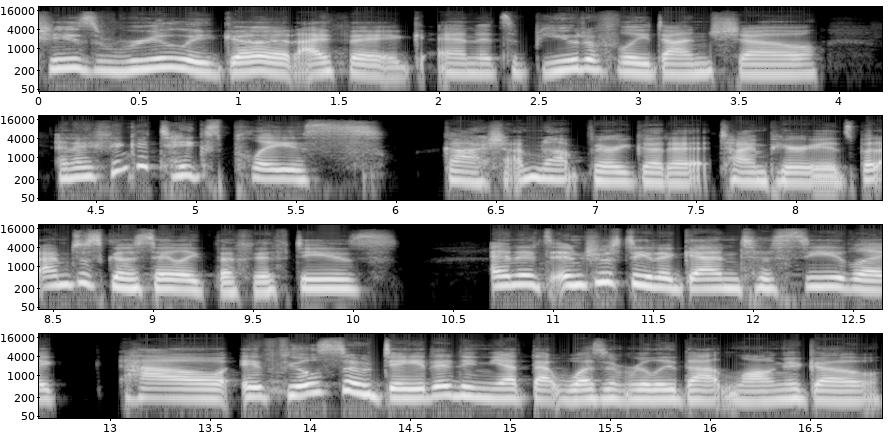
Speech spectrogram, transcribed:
She's really good, I think, and it's a beautifully done show. And I think it takes place. Gosh, I'm not very good at time periods, but I'm just going to say like the 50s. And it's interesting again to see like how it feels so dated and yet that wasn't really that long ago.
